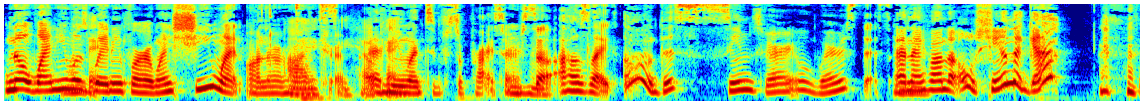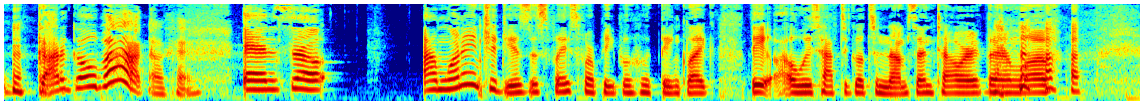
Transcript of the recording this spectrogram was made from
No, when he was waiting for her, when she went on her I home see. trip, and he Okay. Mm-hmm. went to surprise her. So I was like, "Oh, this seems very. Oh, where is this?" And I found out, "Oh, Shein again. Gotta go back." Okay. And so I'm going to introduce this place for people who think like they always have to go to Namsan Tower if they're in love.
